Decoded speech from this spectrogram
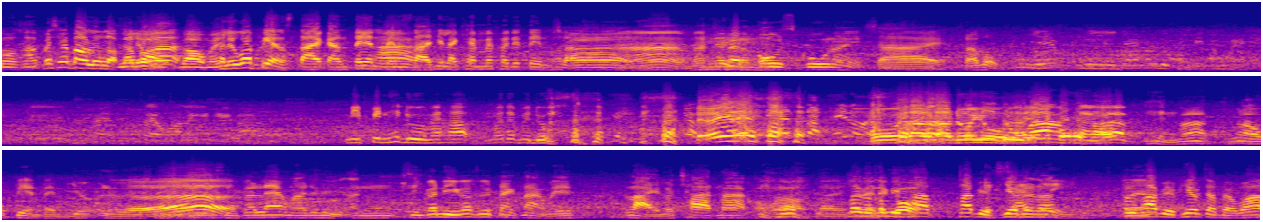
รอครับ ไม่ใช่เบาลงหรอกแล้เขาวเรียกว่าเบาไหมเขาเรียกว่าเปลี่ยนสไตล์การเต้นเป็นอ่า สไตล์ที่ไรแค่ไม่ค่อยได้เต้นเท่าไหร่ใช่อ่ามาให้แบบโอสกูหน่อย ใช่ครับผม มีได้มีได้เข้าไปดูคอมเมนต์บ้างไหมเออแฟนแซวอะไรยังไงบ้าง มีปริ้นให้ดูไหมครับ ไม่ได้ไปดูเฮ้ยแฟนจัดให้หน่อยดูเราเราดูอยู่ดูบ้างเรอย่ไปโกหกแต่เขาก็แบบเห็นว่าพวกเราเปลี่ยนไปเยอะเลยเออ ตั้งแต่ซิงเกิลแรกมาจนถึงอันซิงเกิลนี้ก็คือแตกต่างไปหลายรสชาติมากของเราไม่มันก็มีภาพภาพเปรียบเทียบด้วยนะ Exactly เขาเป็นภาพเปรียบเทียบจากแบบว่า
